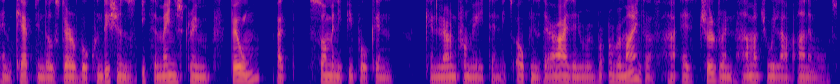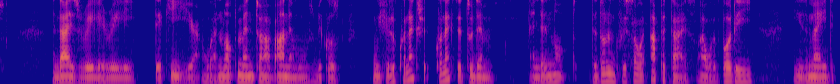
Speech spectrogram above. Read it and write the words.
and kept in those terrible conditions. It's a mainstream film, but so many people can can learn from it and it opens their eyes and re- reminds us how, as children how much we love animals. And that is really really the key here. We're not meant to have animals because we feel connection connected to them and they're not they don't increase our appetites. Our body is made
